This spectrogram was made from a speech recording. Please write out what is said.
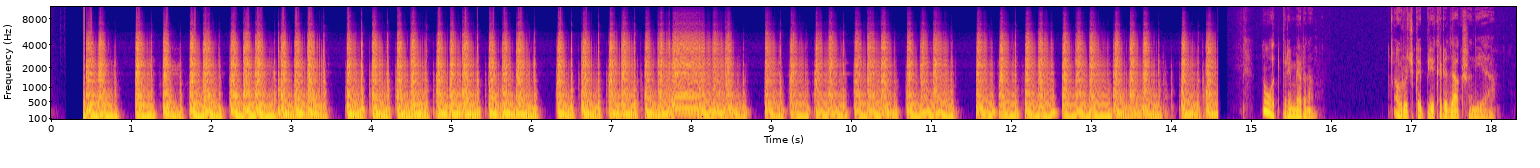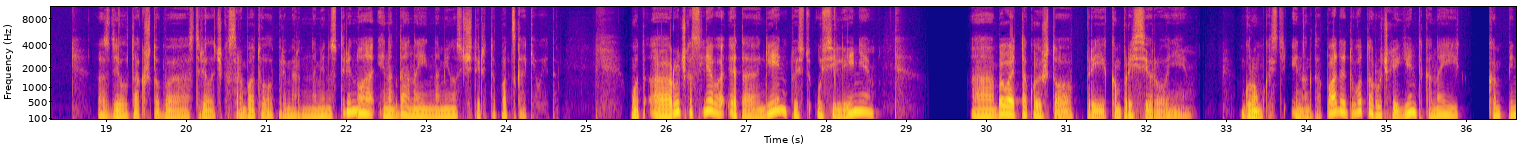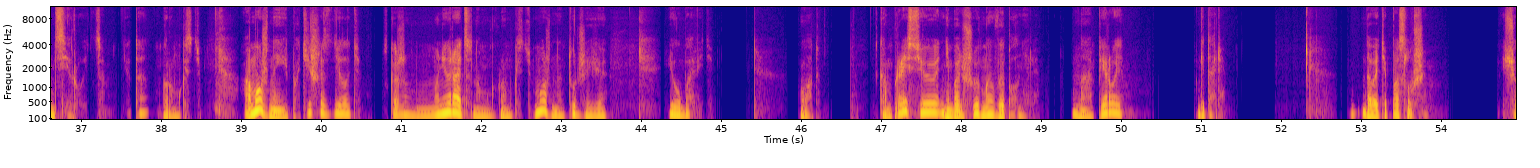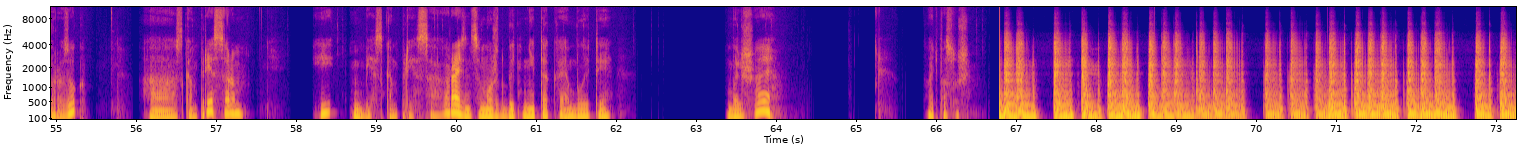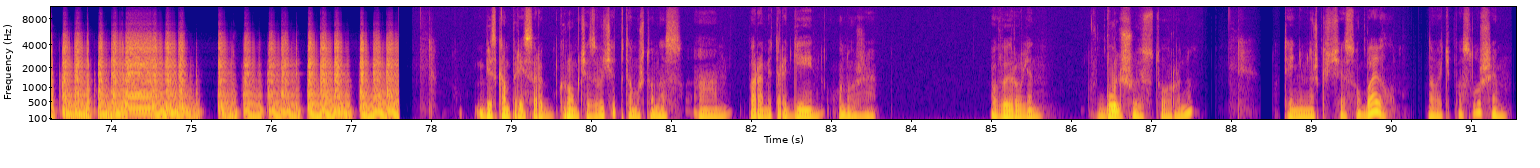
Ну вот примерно ручкой Peak Reduction я сделал так, чтобы стрелочка срабатывала примерно на минус 3, но иногда она и на минус 4-то подскакивает. Вот, а ручка слева – это гейн, то есть усиление. А бывает такое, что при компрессировании громкость иногда падает. Вот ручка гейн, так она и компенсируется. Это громкость. А можно и потише сделать. Скажем, ну не нравится нам громкость. Можно тут же ее и убавить. Вот. Компрессию небольшую мы выполнили на первой гитаре. Давайте послушаем еще разок а, с компрессором и без компрессора. Разница может быть не такая будет и большая. Давайте послушаем. Без компрессора громче звучит, потому что у нас а, параметр gain, он уже вырулен в большую сторону. Вот я немножко сейчас убавил. Давайте послушаем.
